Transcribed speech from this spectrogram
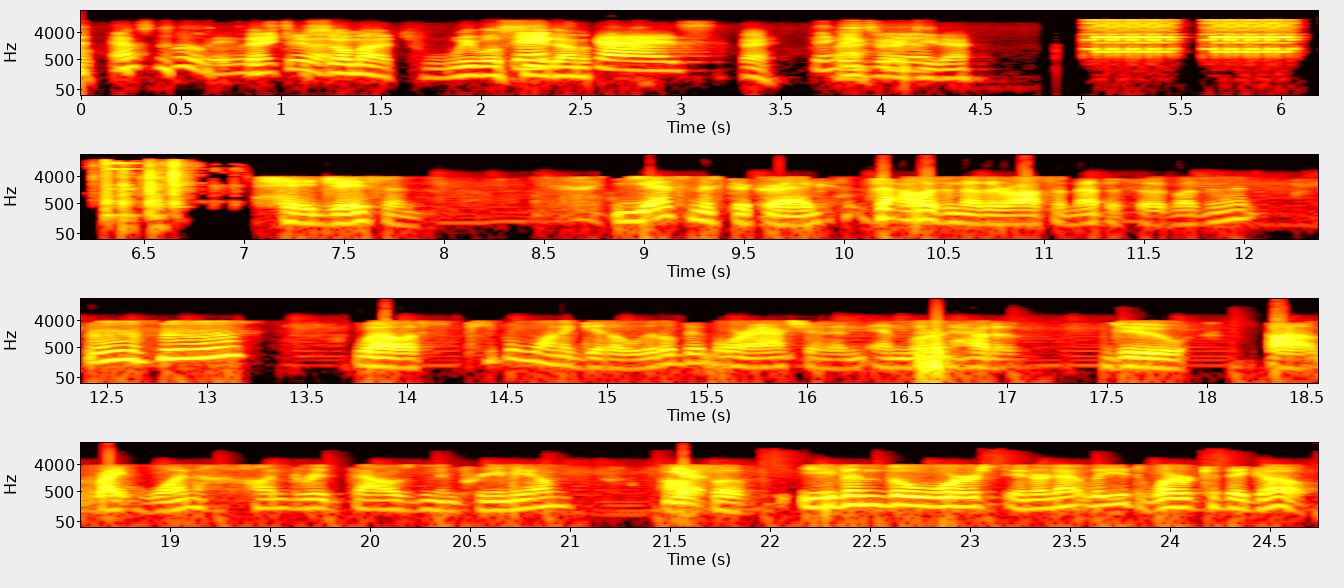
So, absolutely. Let's thank do you it. so much. We will see you down the guys. Okay. Thank Thanks, you. Martina. Hey, Jason. Yes, Mr. Craig. That was another awesome episode, wasn't it? Mm-hmm. Well, if people want to get a little bit more action and, and learn how to do uh, write 100,000 in premium Yes. off of even the worst internet leads, where could they go?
